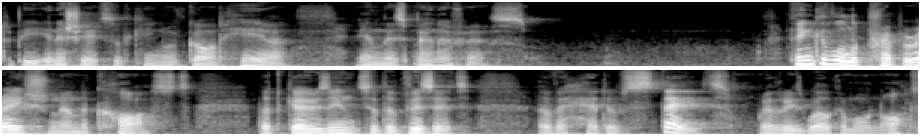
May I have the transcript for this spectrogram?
to be initiators of the kingdom of God here in this benefice. Think of all the preparation and the cost that goes into the visit of a head of state, whether he's welcome or not,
